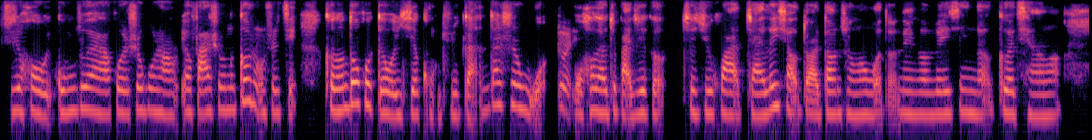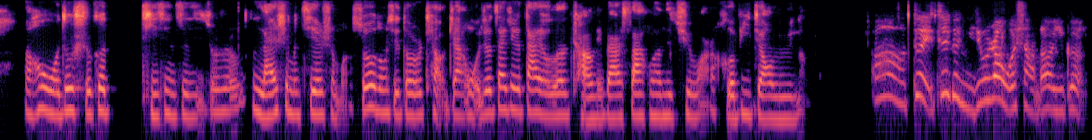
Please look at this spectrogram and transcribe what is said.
之后，工作呀或者生活上要发生的各种事情，可能都会给我一些恐惧感。但是我对我后来就把这个这句话摘了一小段儿，当成了我的那个微信的个签了。然后我就时刻提醒自己，就是来什么接什么，所有东西都是挑战。我就在这个大游乐场里边撒欢的去玩，何必焦虑呢？啊，对，这个你就让我想到一个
